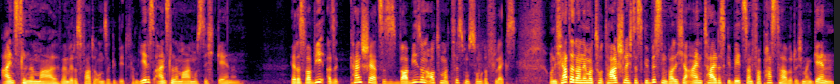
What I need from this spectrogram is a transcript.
einzelne Mal, wenn wir das Vaterunser gebetet haben, jedes einzelne Mal musste ich gähnen. Ja, das war wie, also kein Scherz, es war wie so ein Automatismus, so ein Reflex. Und ich hatte dann immer total schlechtes Gewissen, weil ich ja einen Teil des Gebets dann verpasst habe durch mein Gähnen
